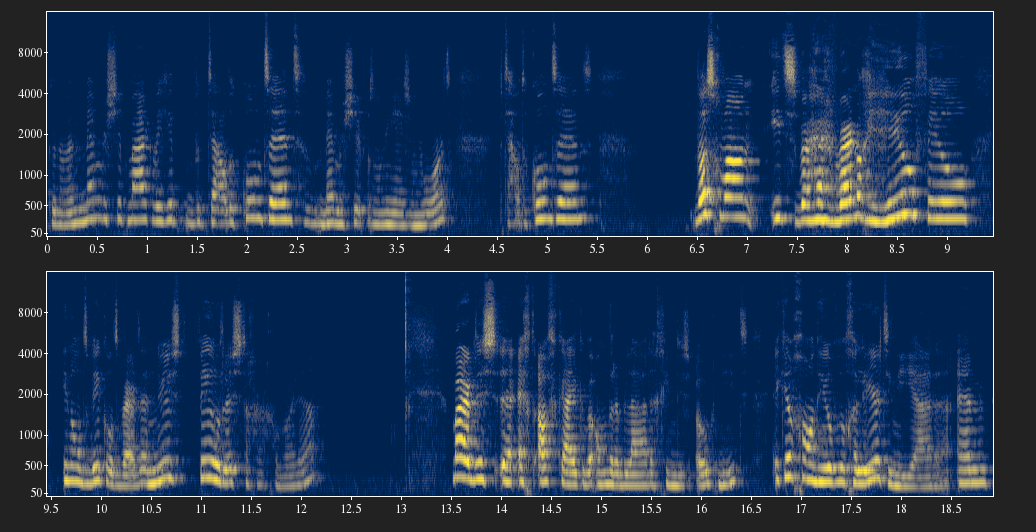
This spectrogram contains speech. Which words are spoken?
kunnen we een membership maken? Weet je, betaalde content. Membership was nog niet eens een woord. Betaalde content. Was gewoon iets waar, waar nog heel veel in ontwikkeld werd. En nu is het veel rustiger geworden. Maar dus uh, echt afkijken bij andere bladen ging dus ook niet. Ik heb gewoon heel veel geleerd in die jaren. En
